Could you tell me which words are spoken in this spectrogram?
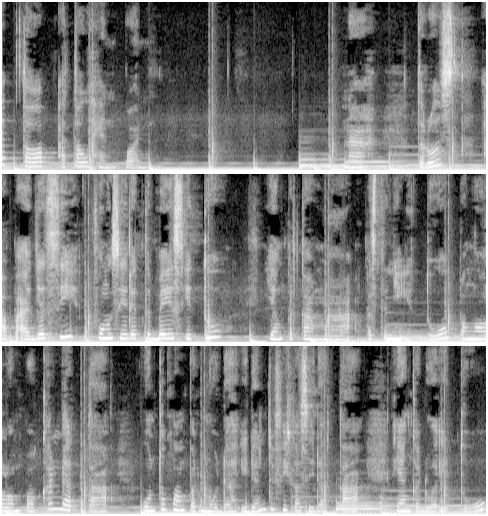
laptop, atau handphone. Nah, terus apa aja sih fungsi database itu? Yang pertama, pastinya itu pengelompokan data untuk mempermudah identifikasi data. Yang kedua itu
